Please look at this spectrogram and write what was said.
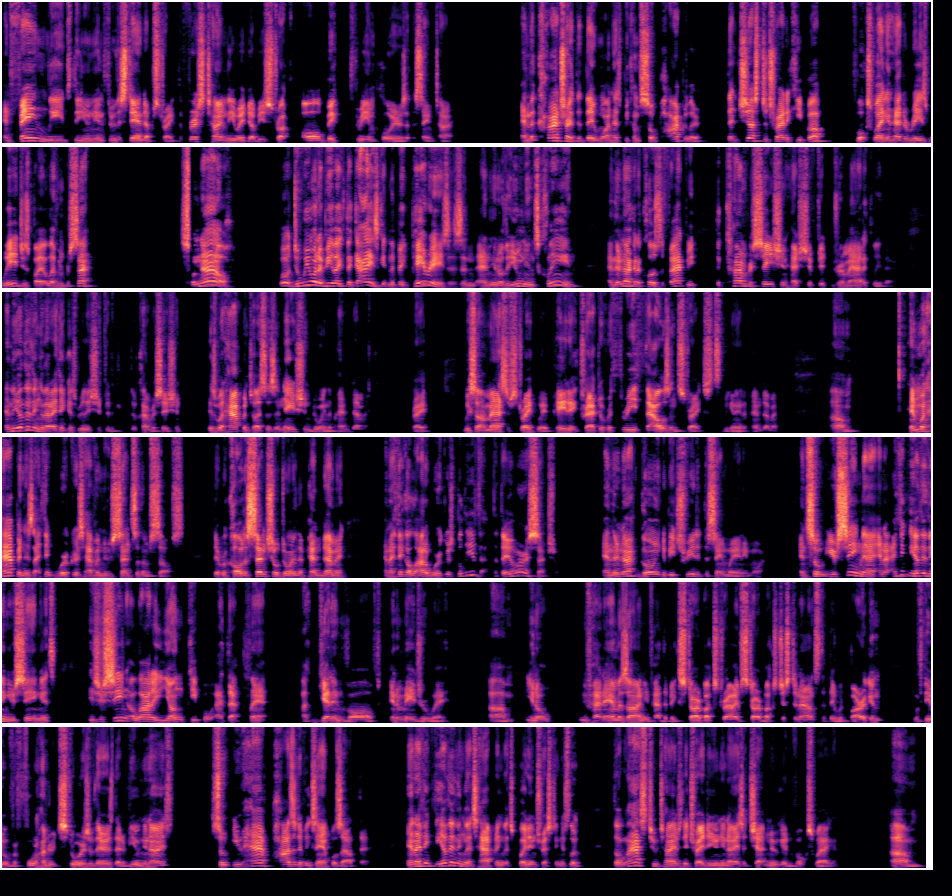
And Fain leads the union through the stand up strike, the first time the UAW struck all big three employers at the same time. And the contract that they won has become so popular that just to try to keep up, Volkswagen had to raise wages by 11%. So now, well, do we want to be like the guys getting the big pay raises and, and you know, the union's clean and they're not going to close the factory? The conversation has shifted dramatically there. And the other thing that I think has really shifted the conversation is what happened to us as a nation during the pandemic, right? We saw a massive strike wave. Payday tracked over 3,000 strikes since the beginning of the pandemic. Um, and what happened is, I think workers have a new sense of themselves. They were called essential during the pandemic. And I think a lot of workers believe that, that they are essential. And they're not going to be treated the same way anymore. And so you're seeing that. And I think the other thing you're seeing is, is you're seeing a lot of young people at that plant uh, get involved in a major way. Um, you know, we've had Amazon, you've had the big Starbucks drive. Starbucks just announced that they would bargain with the over 400 stores of theirs that have unionized. So you have positive examples out there. And I think the other thing that's happening that's quite interesting is look, the last two times they tried to unionize at Chattanooga and Volkswagen, um,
